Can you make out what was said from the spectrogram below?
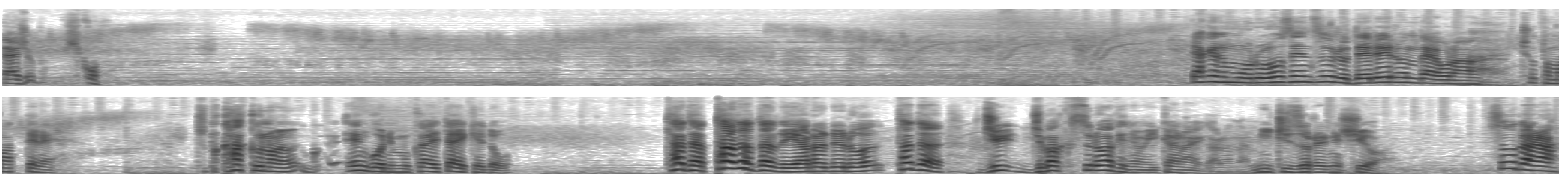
大丈夫。引こう。やけどもうローゼンズール出れるんだよな。ちょっと待ってね。ちょっと核の援護に向かいたいけど。ただただただやられるただ自爆するわけにもいかないからな。道連れにしよう。そうだな。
